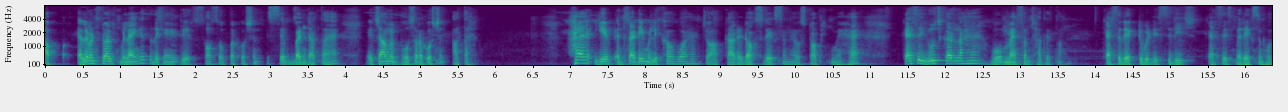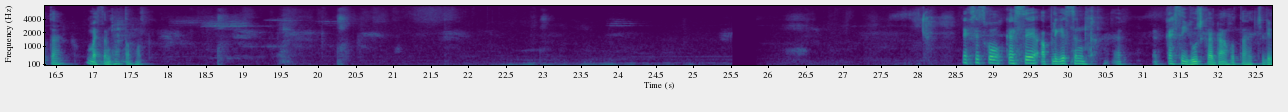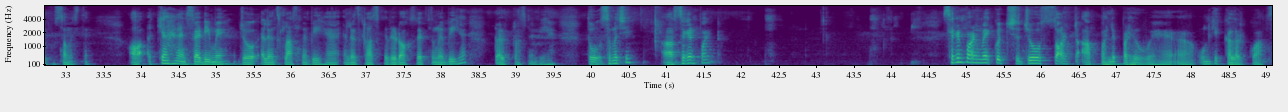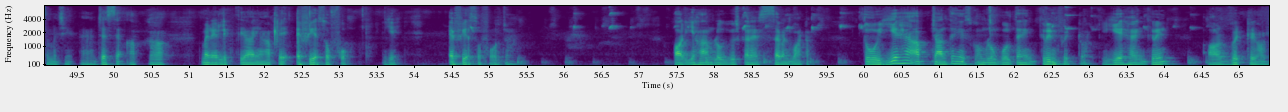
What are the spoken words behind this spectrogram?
आप एलेवेंथ ट्वेल्थ मिलाएँगे तो देखेंगे कि सौ से ऊपर क्वेश्चन इससे बन जाता है। एग्ज़ाम में बहुत सारा क्वेश्चन आता है। है, ये एन में लिखा हुआ है, जो आपका रिडॉक्स रिएक्शन है, उस टॉपिक में है। कैसे यूज़ करना है, वो मैं समझा देता हूँ। कैसे रिएक्टिविटी सीरीज़ कैसे इसमें रिएक्शन होता है, मैं समझाता हूँ नेक्स्ट इसको कैसे एप्लीकेशन कैसे यूज़ करना होता है, चलिए वो समझते हैं। और क्या है एन में, जो एलेवेंथ क्लास में भी है एलेवेंथ क्लास के रिडॉक्स रिएक्शन में भी है ट्वेल्थ क्लास में भी है। तो समझिए सेकेंड पॉइंट सेकेंड पॉइंट में कुछ जो सॉल्ट आप पहले पढ़े हुए हैं उनके कलर को आप समझिए। जैसे आपका, मैंने लिख दिया यहाँ पे F E S O four ये F E S O four जो है। और यहाँ हम लोग यूज़ कर रहे हैं सेवन वाटर तो ये है, आप जानते हैं, इसको हम लोग बोलते हैं ग्रीन विट्रॉल ये है ग्रीन और विट्रियोल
